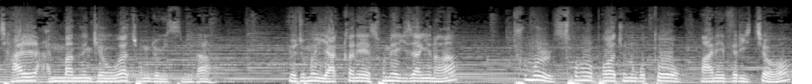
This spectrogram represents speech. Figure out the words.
잘 안 맞는 경우가 종종 있습니다. 요즘은 약간의 소매 기장이나 품을 손을 보아주는 곳도 많이들 있죠.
